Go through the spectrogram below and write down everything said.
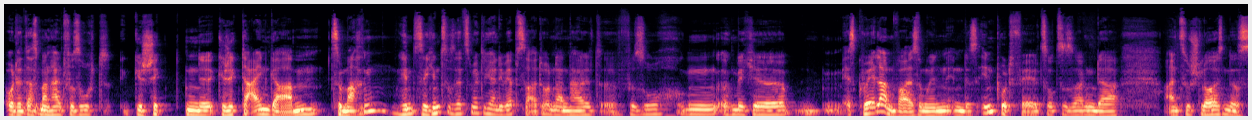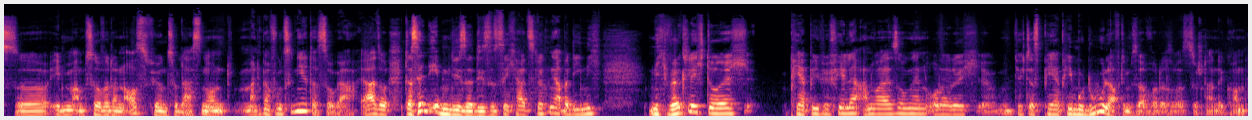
oder dass man halt versucht, geschickte, geschickte Eingaben zu machen, hin, sich hinzusetzen wirklich an die Webseite und dann halt äh, versuchen, irgendwelche SQL-Anweisungen in das Inputfeld sozusagen da einzuschleusen, das äh, eben am Server dann ausführen zu lassen. Und manchmal funktioniert das sogar. Ja, also das sind eben diese, diese Sicherheitslücken, aber die nicht, nicht wirklich durch PHP-Befehle, Anweisungen oder durch, äh, durch das PHP-Modul auf dem Server oder sowas zustande kommen.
